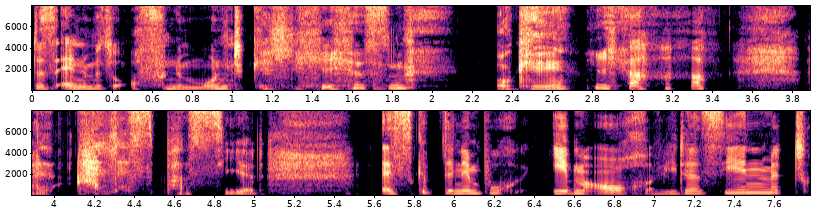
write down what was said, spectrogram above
das Ende mit so offenem Mund gelesen. Okay. Ja, weil alles passiert. Es gibt in dem Buch eben auch Wiedersehen mit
